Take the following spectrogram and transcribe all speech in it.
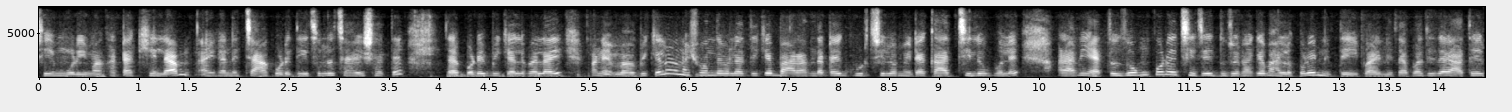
সেই মুড়ি মাখাটা খেলাম, আর এখানে চা করে দিয়েছিল চায়ের সাথে। তারপরে বিকেলবেলায় মানে বিকেলও না, সন্ধ্যেবেলার দিকে বারান্দাটায় ঘুরছিল, মেয়েটা কাজ ছিল বলে। আর আমি এত জুম করেছি যে দুজনাকে ভালো করে নিতেই পারিনি। তারপর দিদা রাতের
